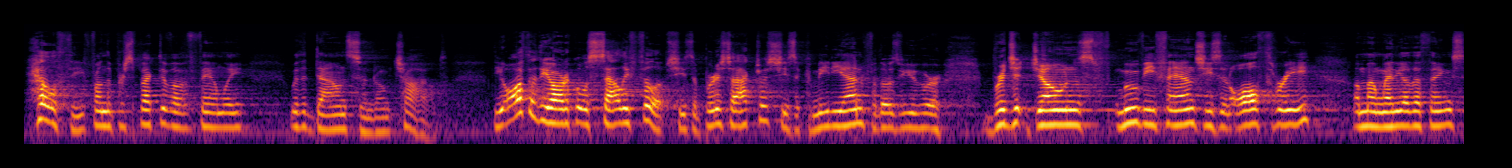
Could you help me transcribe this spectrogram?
healthy from the perspective of a family with a Down syndrome child? The author of the article is Sally Phillips. She's a British actress, she's a comedian. For those of you who are Bridget Jones movie fans, she's in all three, among many other things.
